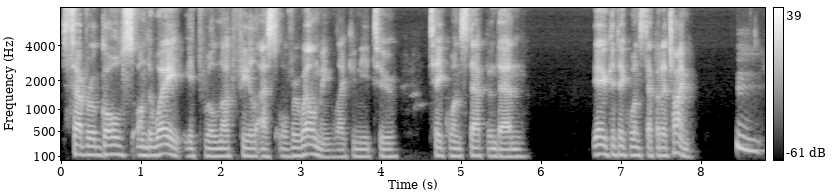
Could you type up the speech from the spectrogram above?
several goals on the way, it will not feel as overwhelming. Like you need to take one step and then, yeah, you can take one step at a time. Hmm.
